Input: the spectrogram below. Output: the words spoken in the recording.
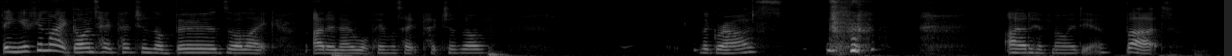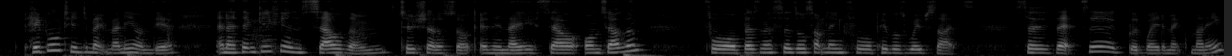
then you can like go and take pictures of birds or like I don't know what people take pictures of. The grass. I'd have no idea. But people tend to make money on there and I think you can sell them to Shutterstock and then they sell on sell them for businesses or something for people's websites. So that's a good way to make money.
